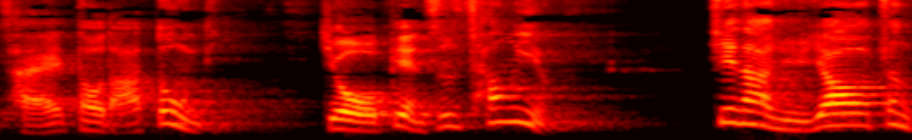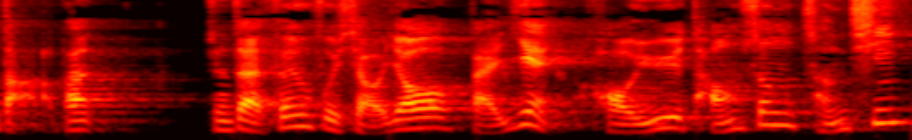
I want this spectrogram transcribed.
才到达洞底，就变只苍蝇。见那女妖正打扮，正在吩咐小妖摆宴，好与唐僧成亲。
